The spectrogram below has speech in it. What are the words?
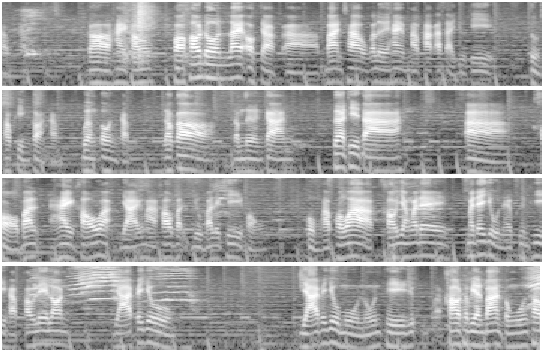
ครับ ก็ให้เขาพอเขาโดนไล่ออกจากบ้านเช่าก็เลยให้มาพักอาศัยอยู่ที่ศูนย์พักพิงก่อนครับ เบื้องต้นครับ แล้วก็ดำเนินการเพื่อที่จะ ขอบ้านให้เขาอะย้ายมาเข้าอยู่บ้านเลขที่ของผมครับ เพราะว่าเขายังไม่ได้ไม่ได้อยู่ในพื้นที่ครับเขาเล่ร่อนย้ายไปอยู่ ย้ายไปอยู่หมู่นู้นทีเข้าทะเบียนบ้านตรงนู้นเข้า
